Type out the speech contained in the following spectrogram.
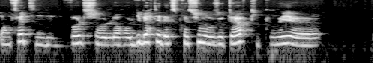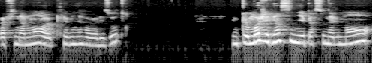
en fait il vole leur liberté d'expression aux auteurs qui pourraient euh, bah, finalement prévenir les autres. Donc moi j'ai rien signé personnellement,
